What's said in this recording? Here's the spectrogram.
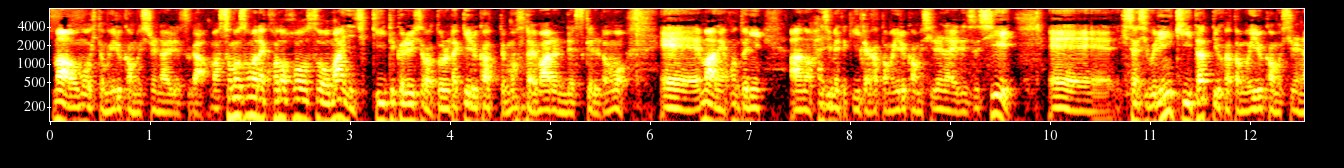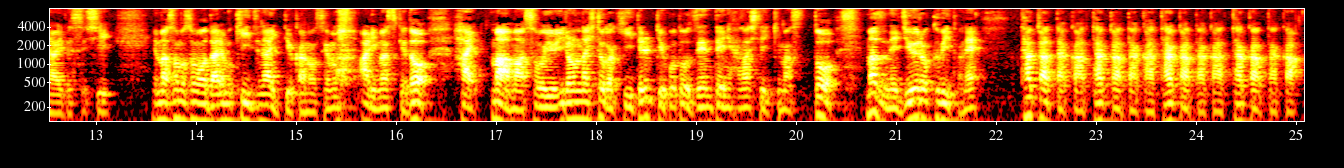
まあ、思う人もいるかもしれないですが、まあ、そもそもね、この放送を毎日聞いてくれる人がどれだけいるかって問題もあるんですけれども、えー、まあね、本当に、あの、初めて聞いた方もいるかもしれないですし、えー、久しぶりに聞いたっていう方もいるかもしれないですし、まあ、そもそも誰も聞いてないっていう可能性も ありますけど、はい。まあまあ、そういういろんな人が聞いてるっていうことを前提に話していきますと、まずね、16ビートね、たかたかたかたかたかたかたかたか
